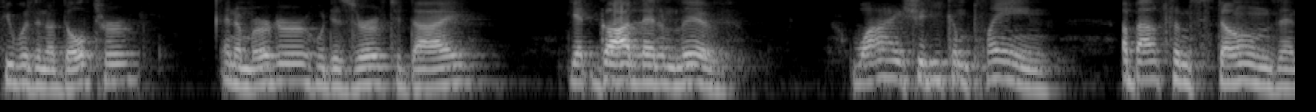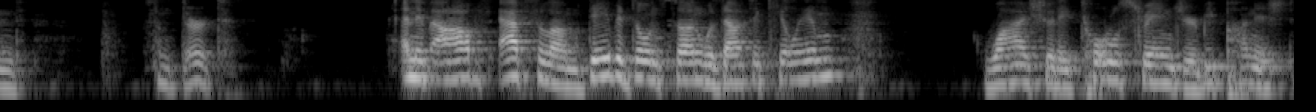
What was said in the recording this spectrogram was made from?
he was an adulterer and a murderer who deserved to die, yet God let him live, why should he complain about some stones and some dirt? And if Absalom, David's own son, was out to kill him, why should a total stranger be punished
